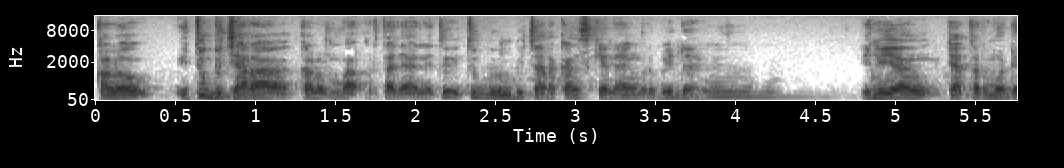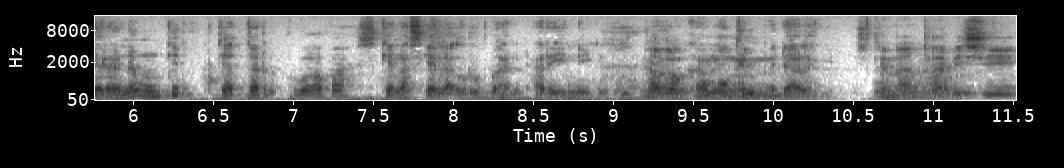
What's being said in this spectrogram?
kalau itu bicara kalau mbak pertanyaan itu itu membicarakan skena yang berbeda. Gitu. Ini yang teater modernnya mungkin teater wah, apa skena-skena urban hari ini gitu. kalau kalau itu ngomongin beda lagi. skena tradisi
